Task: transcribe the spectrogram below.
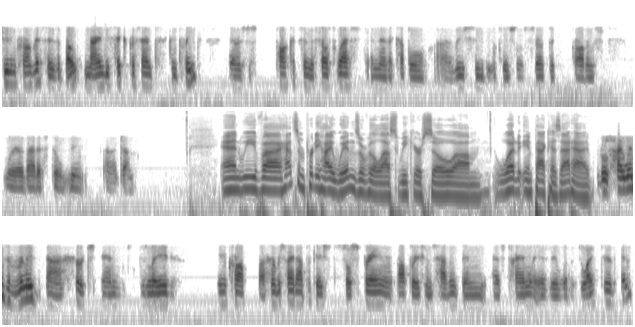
seeding progress is about 96% complete. There's just pockets in the southwest and then a couple uh, reseed locations throughout the province where that is still being done. And we've uh, had some pretty high winds over the last week or so. Um, what impact has that had? Those high winds have really uh, hurt and delayed in crop uh, herbicide applications. So spraying operations haven't been as timely as they would have liked to have been.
